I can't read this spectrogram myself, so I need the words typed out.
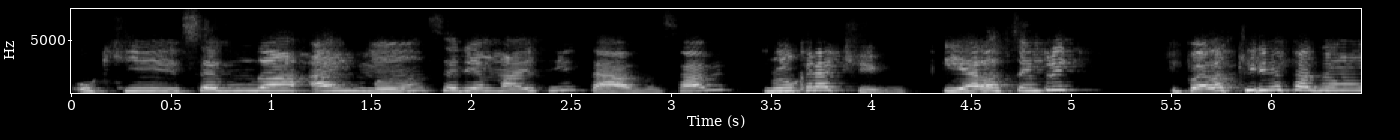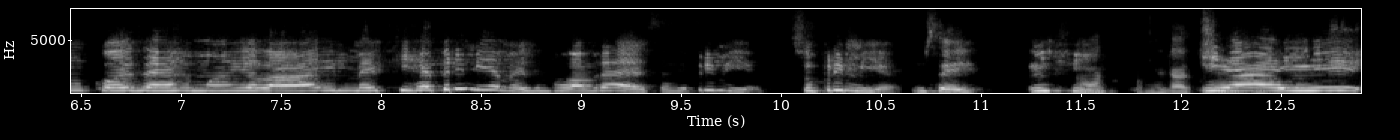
o que, segundo a irmã, seria mais rentável, sabe? Lucrativo. E ela sempre, tipo, ela queria fazer uma coisa, a irmã ia lá e meio que reprimia mesmo, a palavra é essa, reprimia, suprimia, não sei, enfim. Ah, E aí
